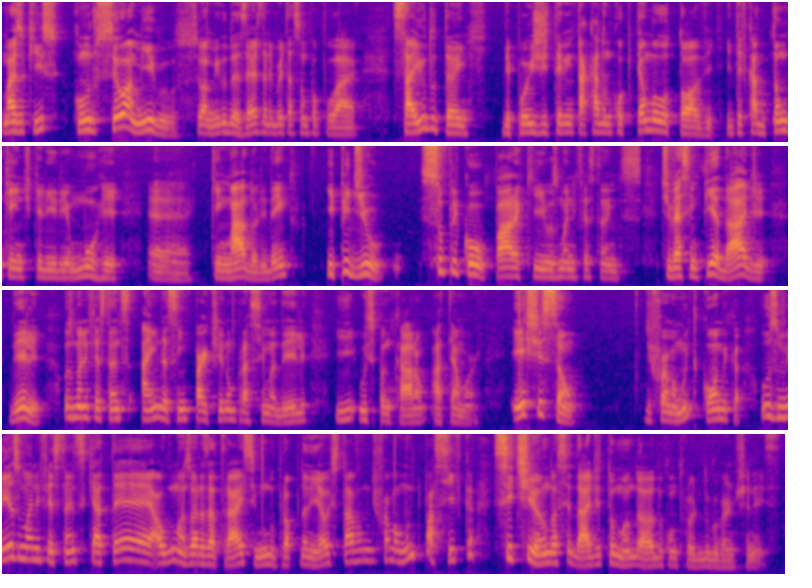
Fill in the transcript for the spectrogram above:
Mais do que isso, quando seu amigo, seu amigo do Exército da Libertação Popular, saiu do tanque depois de terem tacado um coquetel molotov e ter ficado tão quente que ele iria morrer é, queimado ali dentro, e pediu, suplicou para que os manifestantes tivessem piedade dele, os manifestantes ainda assim partiram para cima dele e o espancaram até a morte. Estes são de forma muito cômica, os mesmos manifestantes que até algumas horas atrás, segundo o próprio Daniel, estavam de forma muito pacífica sitiando a cidade e tomando ela do controle do governo chinês.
